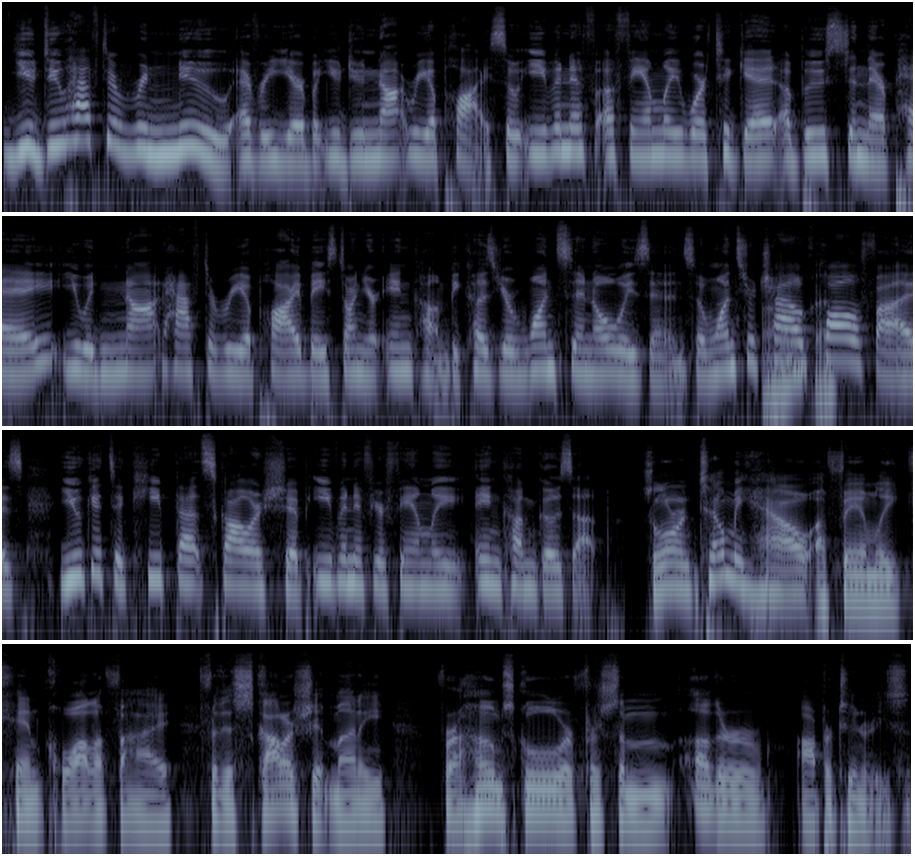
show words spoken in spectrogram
You do have to renew every year, but you do not reapply. So even if a family were to get a boost in their pay, you would not have to reapply based on your income because you're once in, always in. So once your child okay. qualifies, you get to keep that scholarship even if your family income goes up. So, Lauren, tell me how a family can qualify for this scholarship money for a homeschool or for some other opportunities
